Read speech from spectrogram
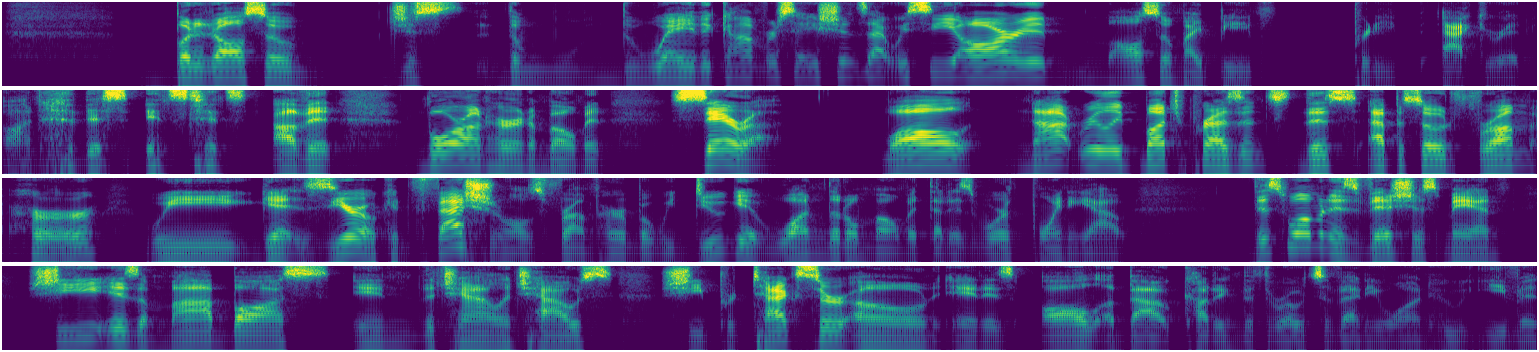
But it also just the the way the conversations that we see are, it also might be pretty accurate on this instance of it. More on her in a moment. Sarah, while not really much presence this episode from her, we get zero confessionals from her, but we do get one little moment that is worth pointing out. This woman is vicious, man. She is a mob boss in the challenge house. She protects her own and is all about cutting the throats of anyone who even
